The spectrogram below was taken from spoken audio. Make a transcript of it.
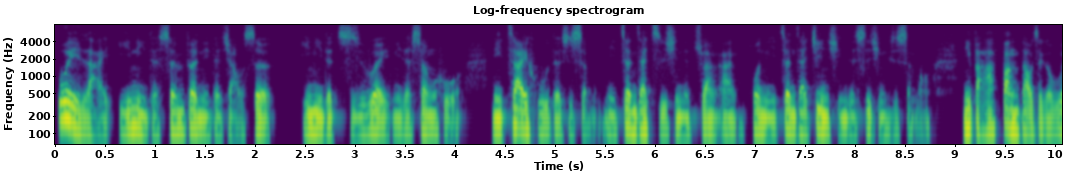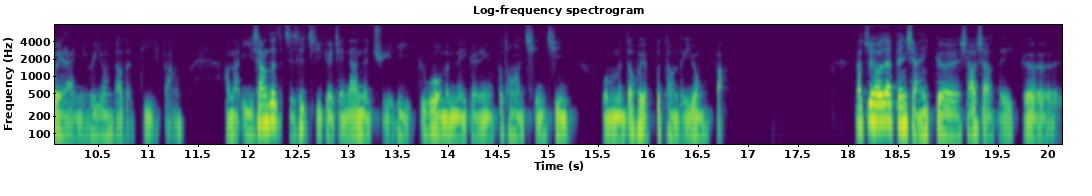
未来以你的身份、你的角色。以你的职位、你的生活，你在乎的是什么？你正在执行的专案，或你正在进行的事情是什么？你把它放到这个未来你会用到的地方。好，那以上这只是几个简单的举例。如果我们每个人有不同的情境，我们都会有不同的用法。那最后再分享一个小小的一个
